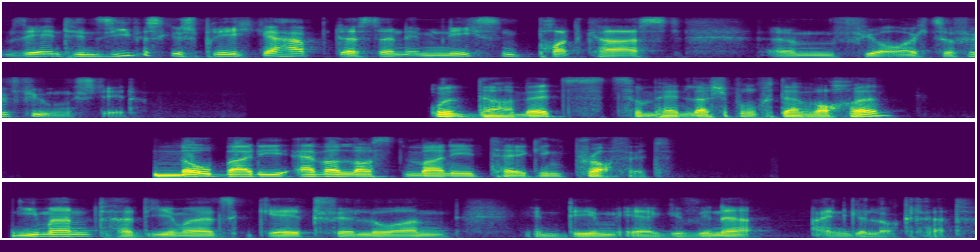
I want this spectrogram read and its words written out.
sehr intensives Gespräch gehabt, das dann im nächsten Podcast ähm, für euch zur Verfügung steht. Und damit zum Händlerspruch der Woche. Nobody ever lost money taking profit. Niemand hat jemals Geld verloren, indem er Gewinne eingeloggt hat.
